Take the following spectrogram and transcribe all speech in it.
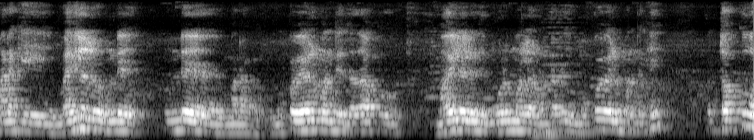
మనకి మహిళలు ఉండే ఉండే మన ముప్పై వేల మంది దాదాపు మహిళలు ఈ మూడు మండలాలు ఉంటారు. ఈ ముప్పై వేల మందికి తక్కువ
